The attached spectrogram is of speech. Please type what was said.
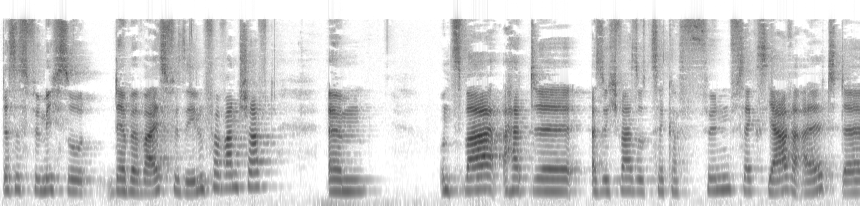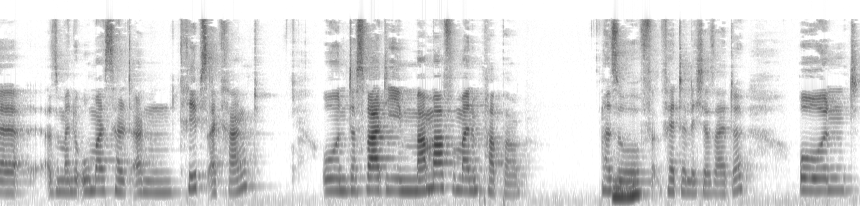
das ist für mich so der Beweis für Seelenverwandtschaft. Ähm, und zwar hatte, also ich war so circa fünf, sechs Jahre alt. Da, also meine Oma ist halt an Krebs erkrankt. Und das war die Mama von meinem Papa. Also Mhm. väterlicher Seite. Und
